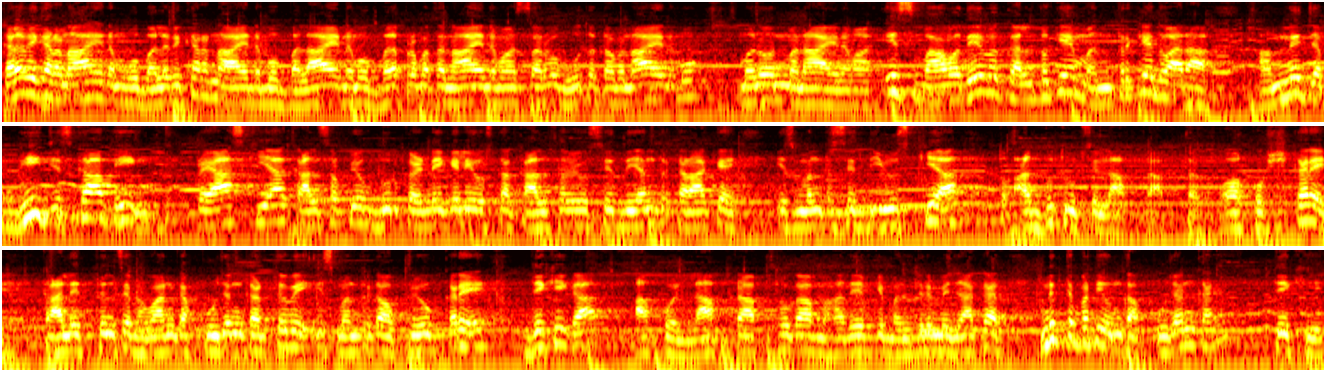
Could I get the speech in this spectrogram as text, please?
कलविकरणाय नमो बलविकरणाय नमो बलाय नमो बल प्रमथनाय नमः सर्वभूत तवनाय नमो मनोन्मनाय नमः। इस वामदेव कल्प के मंत्र के द्वारा हमने जब भी जिसका भी प्रयास किया, काल सपयोग दूर करने के लिए उसका काल सपयोग सिद्ध यंत्र करा के इस मंत्र सिद्धि यूज़ किया तो अद्भुत रूप से लाभ प्राप्त कर और कोशिश करें, काले तिल से भगवान का पूजन करते हुए इस मंत्र का उपयोग करें। देखिएगा, आपको लाभ प्राप्त होगा। महादेव के मंदिर में जाकर नित्यपति उनका पूजन करें। देखिए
